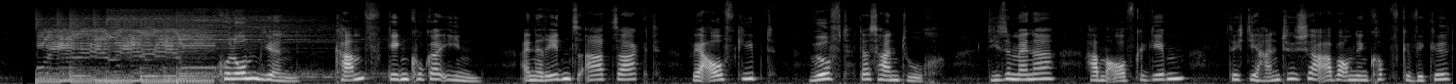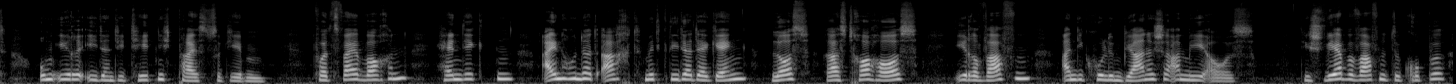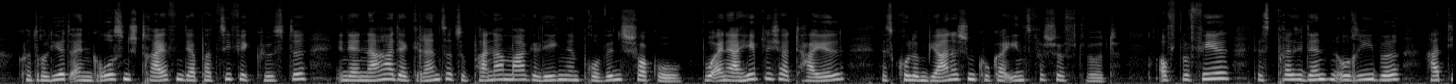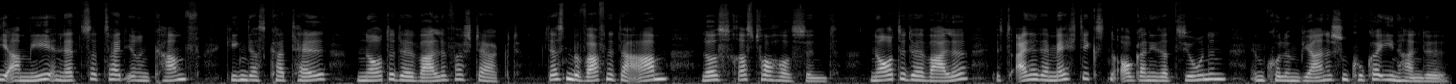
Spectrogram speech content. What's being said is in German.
Kolumbien. Kampf gegen Kokain. Eine Redensart sagt, wer aufgibt, wirft das Handtuch. Diese Männer haben aufgegeben, sich die Handtücher aber um den Kopf gewickelt, um ihre Identität nicht preiszugeben. Vor zwei Wochen händigten 108 Mitglieder der Gang Los Rastrojos ihre Waffen an die kolumbianische Armee aus. Die schwer bewaffnete Gruppe kontrolliert einen großen Streifen der Pazifikküste in der nahe der Grenze zu Panama gelegenen Provinz Choco, wo ein erheblicher Teil des kolumbianischen Kokains verschifft wird. Auf Befehl des Präsidenten Uribe hat die Armee in letzter Zeit ihren Kampf gegen das Kartell Norte del Valle verstärkt, dessen bewaffneter Arm Los Rastrojos sind. Norte del Valle ist eine der mächtigsten Organisationen im kolumbianischen Kokainhandel.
